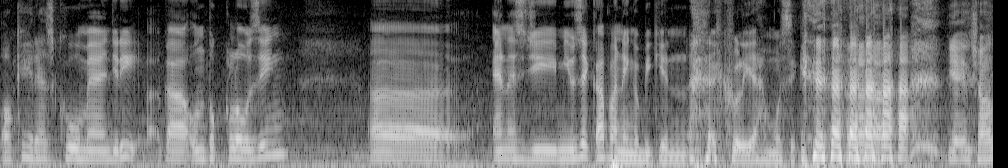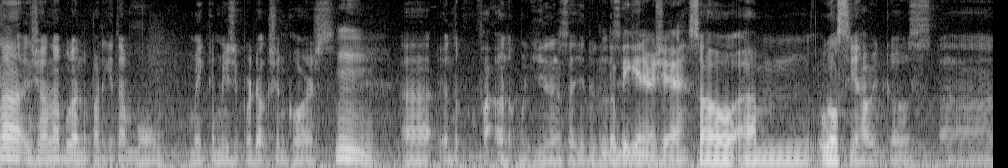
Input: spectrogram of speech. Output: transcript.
Oke, that's cool man. Jadi eh, ke, untuk closing eh NSG Music apa nih ngebikin kuliah musik? ya insya Allah, insya Allah bulan depan kita mau make a music production course hmm, uh, untuk untuk beginners saja dulu. untuk sih. beginners ya. So um, we'll see how it goes. Uh,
